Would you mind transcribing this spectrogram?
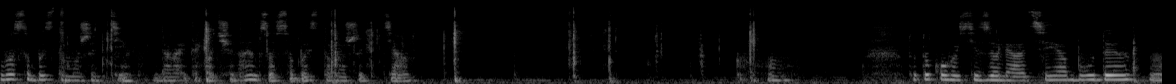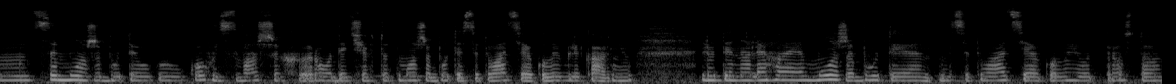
В особистому житті. Давайте починаємо з особистого життя. Ага. Тут у когось ізоляція буде. Це може бути у у когось з ваших родичів. Тут може бути ситуація, коли в лікарню людина лягає. Може бути ситуація, коли от просто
